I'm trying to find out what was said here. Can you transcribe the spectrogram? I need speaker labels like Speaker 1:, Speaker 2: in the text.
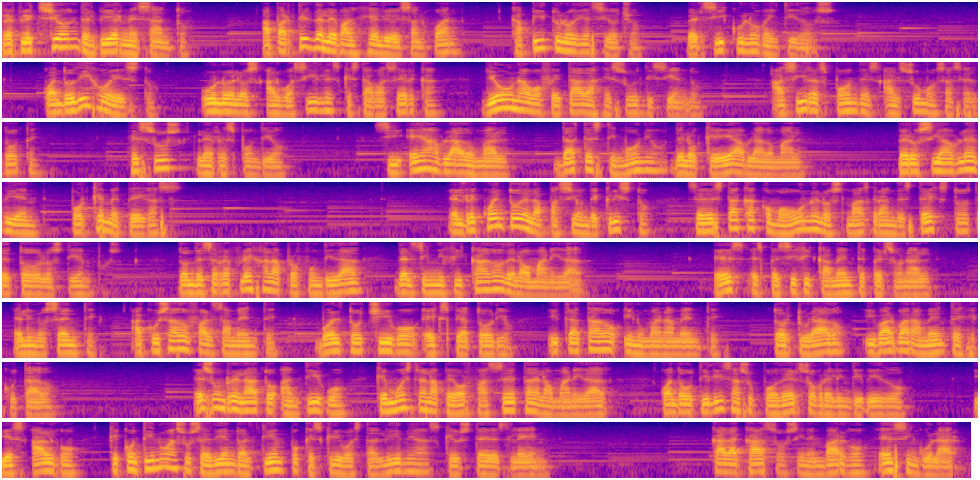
Speaker 1: Reflexión del Viernes Santo. A partir del Evangelio de San Juan, capítulo 18, versículo 22. Cuando dijo esto, uno de los alguaciles que estaba cerca dio una bofetada a Jesús diciendo, ¿Así respondes al sumo sacerdote? Jesús le respondió, Si he hablado mal, da testimonio de lo que he hablado mal. Pero si hablé bien, ¿por qué me pegas? El recuento de la pasión de Cristo se destaca como uno de los más grandes textos de todos los tiempos, donde se refleja la profundidad del significado de la humanidad. Es específicamente personal, el inocente, acusado falsamente, vuelto chivo expiatorio y tratado inhumanamente, torturado y bárbaramente ejecutado. Es un relato antiguo que muestra la peor faceta de la humanidad cuando utiliza su poder sobre el individuo, y es algo que continúa sucediendo al tiempo que escribo estas líneas que ustedes leen. Cada caso, sin embargo, es singular.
